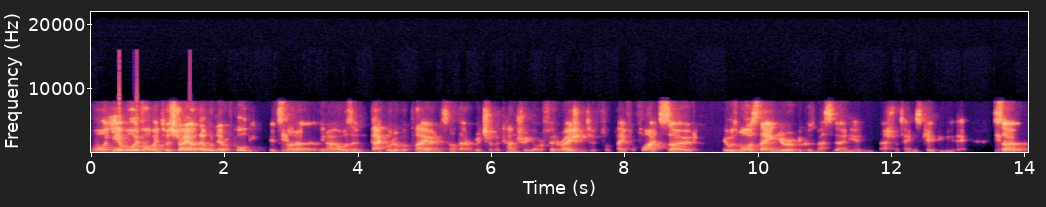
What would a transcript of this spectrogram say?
Well, yeah. Well, if I went to Australia, they would never have called me. It's Yeah. not a, you know, I wasn't that good of a player, and it's not that rich of a country or a federation to f- pay for flights. So it was more stay in Europe because Macedonian national team is keeping me there. Yeah. So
